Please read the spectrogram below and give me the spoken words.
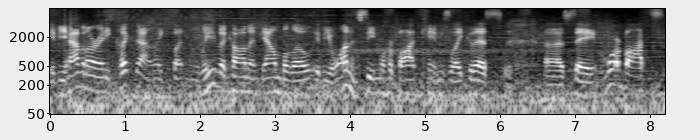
if you haven't already, click that like button, leave a comment down below if you want to see more bot games like this. Uh, say, more bots!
